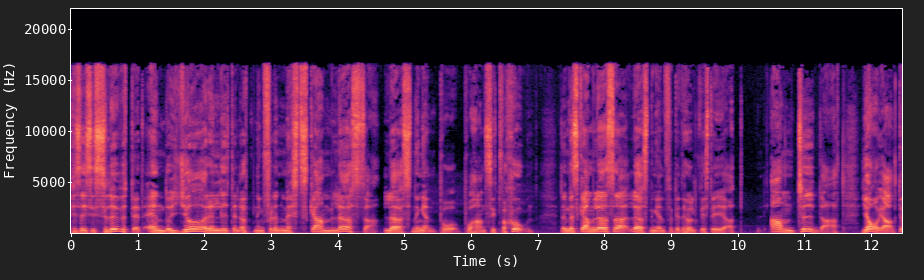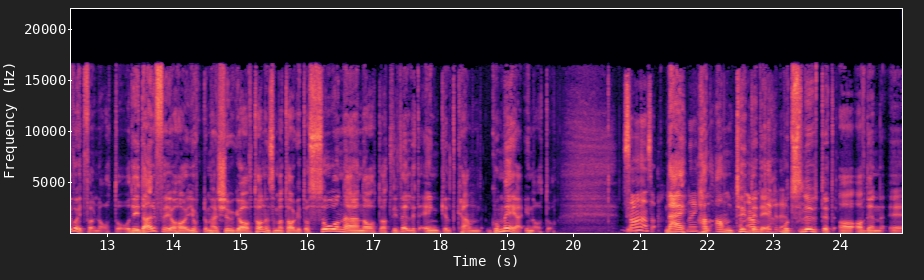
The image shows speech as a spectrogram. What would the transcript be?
precis i slutet ändå gör en liten öppning för den mest skamlösa lösningen på, på hans situation. Den mest skamlösa lösningen för Peter Hultqvist är ju att antyda att ja, jag har alltid varit för NATO och det är därför jag har gjort de här 20 avtalen som har tagit oss så nära NATO att vi väldigt enkelt kan gå med i NATO. Sa han så? Nej, Nej. han antydde, Han antydde det, det. mot slutet av, av den eh,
